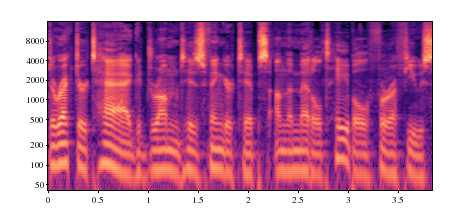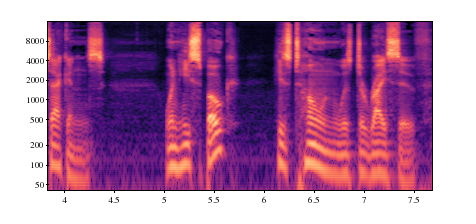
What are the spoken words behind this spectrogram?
Director Tagg drummed his fingertips on the metal table for a few seconds. When he spoke, his tone was derisive.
